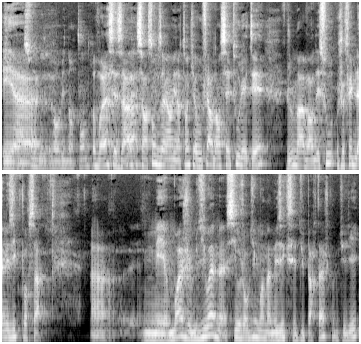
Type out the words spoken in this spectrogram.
Et un son que vous avez envie d'entendre. Voilà, c'est ça. c'est un son que vous avez envie d'entendre qui va vous faire danser tout l'été. Je veux avoir des sous. Je fais de la musique pour ça. Euh, mais moi, je me dis ouais, bah, si aujourd'hui, moi, ma musique, c'est du partage, comme tu dis,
